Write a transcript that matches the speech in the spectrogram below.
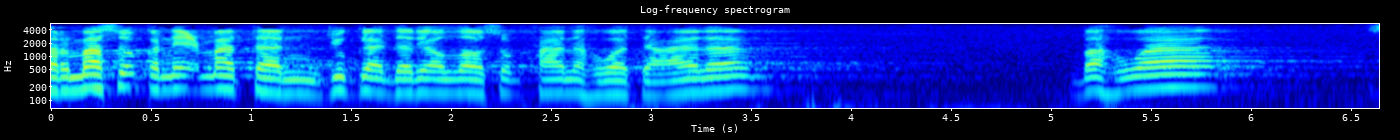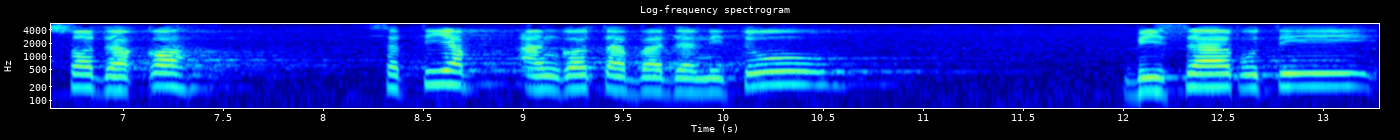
termasuk kenikmatan juga dari Allah Subhanahu wa taala bahwa sedekah setiap anggota badan itu bisa putih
